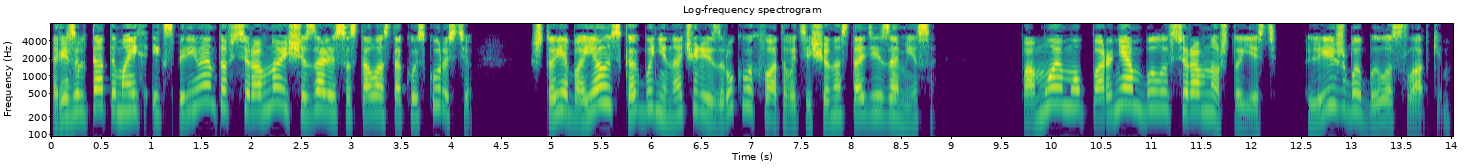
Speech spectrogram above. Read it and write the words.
Результаты моих экспериментов все равно исчезали со стола с такой скоростью, что я боялась, как бы не начали из рук выхватывать еще на стадии замеса. По-моему, парням было все равно, что есть, лишь бы было сладким.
